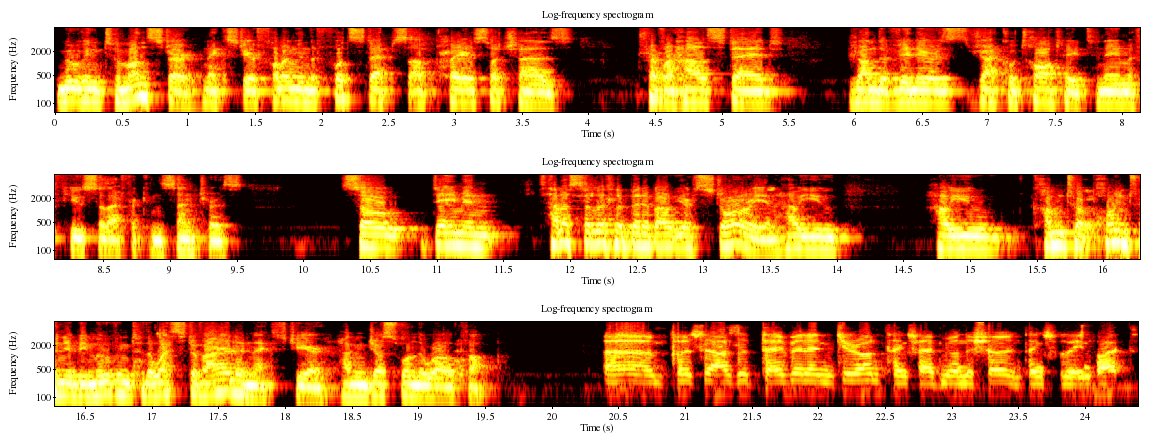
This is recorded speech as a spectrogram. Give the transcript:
moving to Munster next year, following in the footsteps of players such as Trevor Halstead, Jean de Villiers, Jaco Taute, to name a few South African centres. So, Damian, tell us a little bit about your story and how you how you come to a point when you'll be moving to the west of Ireland next year, having just won the World Cup. Um, personally, as David and Kieran, thanks for having me on the show and thanks for the invite.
